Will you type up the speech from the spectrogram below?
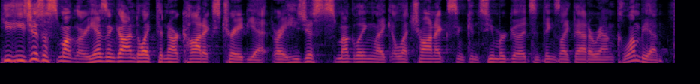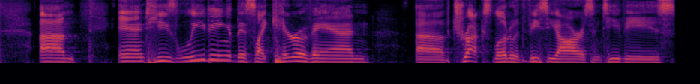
he, he's just a smuggler. He hasn't gotten to like the narcotics trade yet, right? He's just smuggling like electronics and consumer goods and things like that around Colombia. Um, and he's leading this like caravan of trucks loaded with VCRs and TVs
